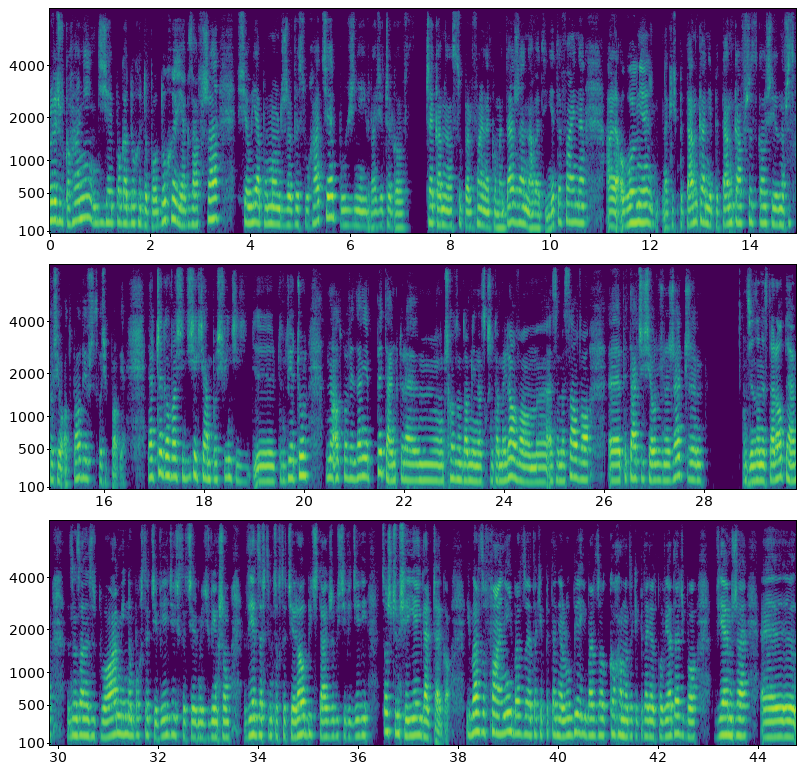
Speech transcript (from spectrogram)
Dobry wieczór kochani, dzisiaj pogaduchy do poduchy, jak zawsze się ja pomądrze wysłuchacie, później w razie czego czekam na super fajne komentarze, nawet i nie te fajne, ale ogólnie jakieś pytanka, nie pytanka, wszystko się, na wszystko się odpowie, wszystko się powie. Dlaczego właśnie dzisiaj chciałam poświęcić yy, ten wieczór na odpowiadanie pytań, które mm, przychodzą do mnie na skrzynkę mailową, y, SMS-owo, y, pytacie się o różne rzeczy, związane z tarotem, związane z rytuałami, no bo chcecie wiedzieć, chcecie mieć większą wiedzę w tym, co chcecie robić, tak, żebyście wiedzieli, co z czym się je i dlaczego. I bardzo fajnie, i bardzo ja takie pytania lubię i bardzo kocham na takie pytania odpowiadać, bo wiem, że e,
